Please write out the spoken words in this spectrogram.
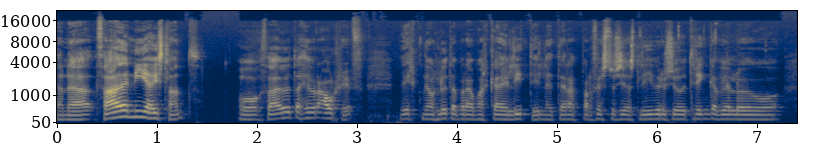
Þannig að það er nýja Ísland og það auðvitað hefur áhrif. Virkni á hlutabræðamarkaði lítil. Þetta er bara fyrst og síðast lífyrirsjóðu, tringafélög og,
